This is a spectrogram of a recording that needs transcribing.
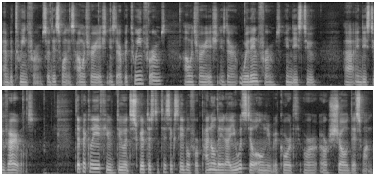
and between firms. So this one is how much variation is there between firms, how much variation is there within firms in these two, uh, in these two variables. Typically, if you do a descriptive statistics table for panel data, you would still only record or, or show this one.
